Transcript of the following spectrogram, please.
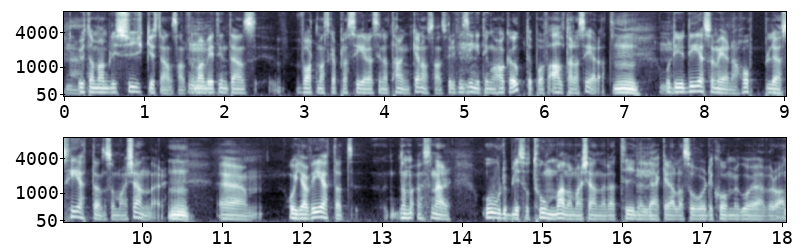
Nej. utan man blir psykiskt ensam. För Mm. man vet inte ens vart man ska placera sina tankar någonstans. För det finns ingenting att haka upp det på, för allt har raserat. Mm. Och det är ju det som är den här hopplösheten som man känner. Mm. Ehm, och jag vet att de, såna här ord blir så tomma när man känner att tiden Mm. läker alla sår, det kommer gå över och allt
